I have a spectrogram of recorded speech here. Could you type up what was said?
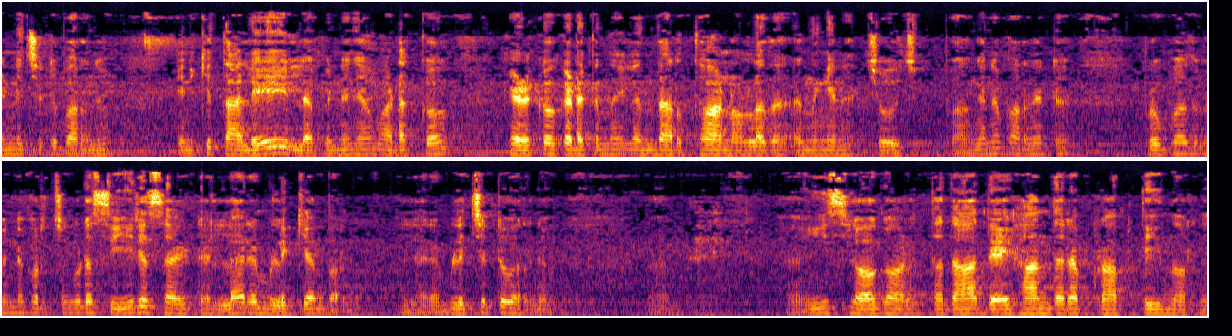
എണ്ണിച്ചിട്ട് പറഞ്ഞു എനിക്ക് തലയേ ഇല്ല. പിന്നെ ഞാൻ വടക്കോ കിഴക്കോ കിടക്കുന്നതിൽ എന്ത് അർത്ഥമാണുള്ളത്? എന്നിങ്ങനെ ചോദിച്ചു. അപ്പൊ അങ്ങനെ പറഞ്ഞിട്ട് പ്രഭുപാദ് പിന്നെ കുറച്ചും കൂടെ സീരിയസ് ആയിട്ട് എല്ലാവരും വിളിക്കാൻ പറഞ്ഞു. എല്ലാവരും വിളിച്ചിട്ട് പറഞ്ഞു ഈ ശ്ലോകമാണ് തഥാ ദേഹാന്തര പ്രാപ്തി എന്ന് പറഞ്ഞ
